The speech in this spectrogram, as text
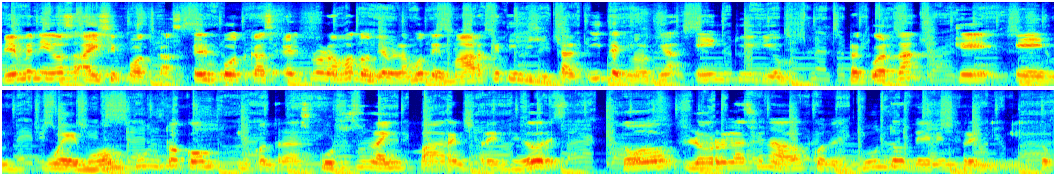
Bienvenidos a Easy Podcast, el podcast, el programa donde hablamos de marketing digital y tecnología en tu idioma. Recuerda que en huemon.com encontrarás cursos online para emprendedores, todo lo relacionado con el mundo del emprendimiento.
